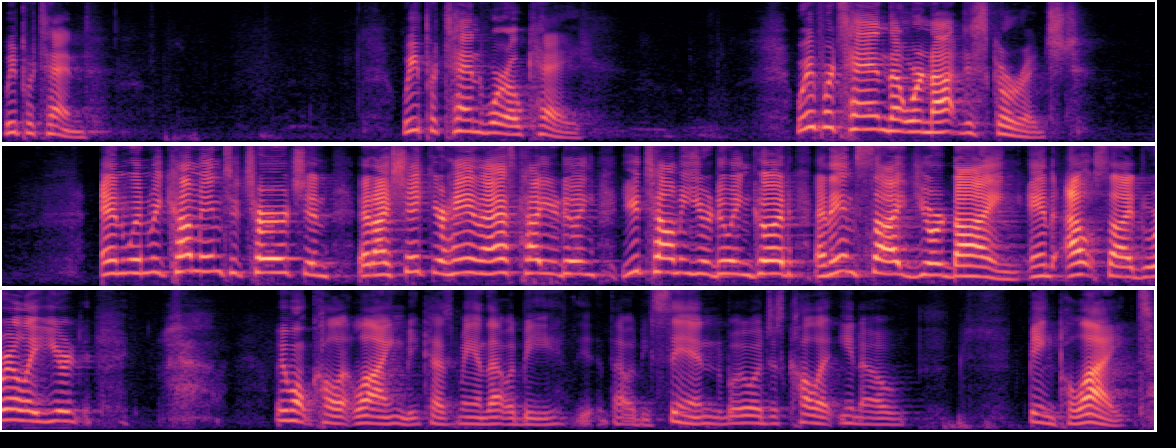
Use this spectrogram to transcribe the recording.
we pretend. We pretend we're okay. We pretend that we're not discouraged. And when we come into church and, and I shake your hand and ask how you're doing, you tell me you're doing good, and inside you're dying, and outside really you're we won't call it lying because man, that would be that would be sin. We will just call it, you know, being polite.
